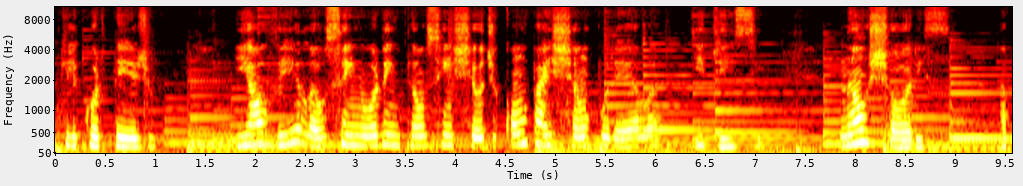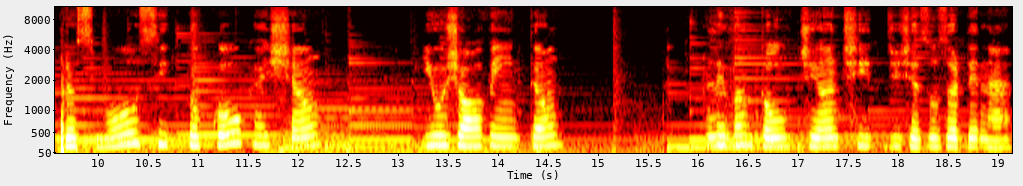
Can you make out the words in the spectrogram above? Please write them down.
aquele cortejo. E ao vê-la, o Senhor então se encheu de compaixão por ela e disse: Não chores. Aproximou-se, tocou o caixão e o jovem então levantou diante de Jesus ordenar:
